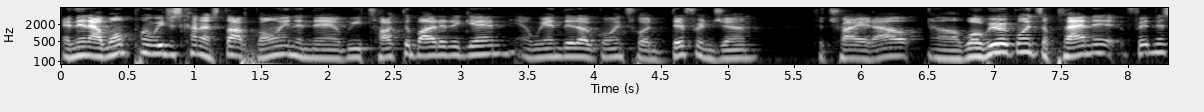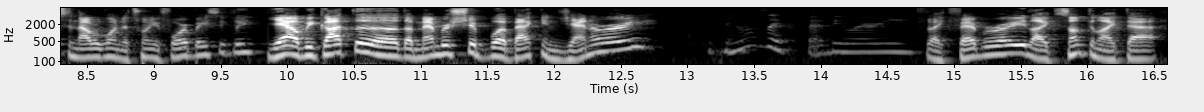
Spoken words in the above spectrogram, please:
And then at one point we just kind of stopped going, and then we talked about it again, and we ended up going to a different gym to try it out. Uh, well, we were going to Planet Fitness, and now we're going to 24 basically. Yeah, we got the the membership what back in January, I think it was like February. like February, like something like that.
